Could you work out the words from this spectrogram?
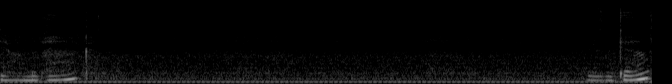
there on the back. There we go.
